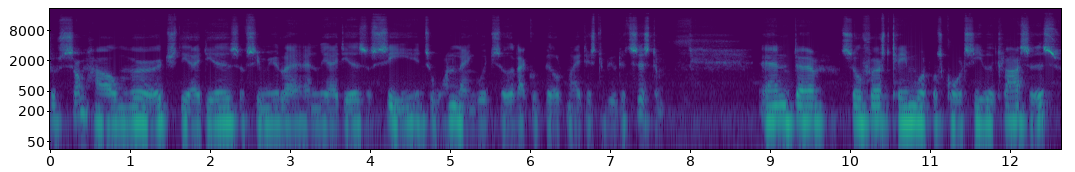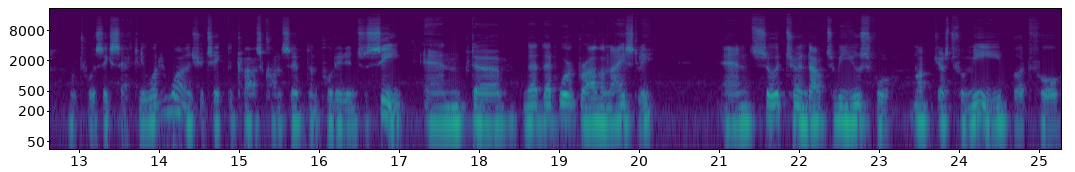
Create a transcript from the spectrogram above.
to somehow merge the ideas of Simula and the ideas of C into one language so that I could build my distributed system. And um, so first came what was called C with classes, which was exactly what it was. You take the class concept and put it into C, and uh, that that worked rather nicely. And so it turned out to be useful, not just for me, but for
